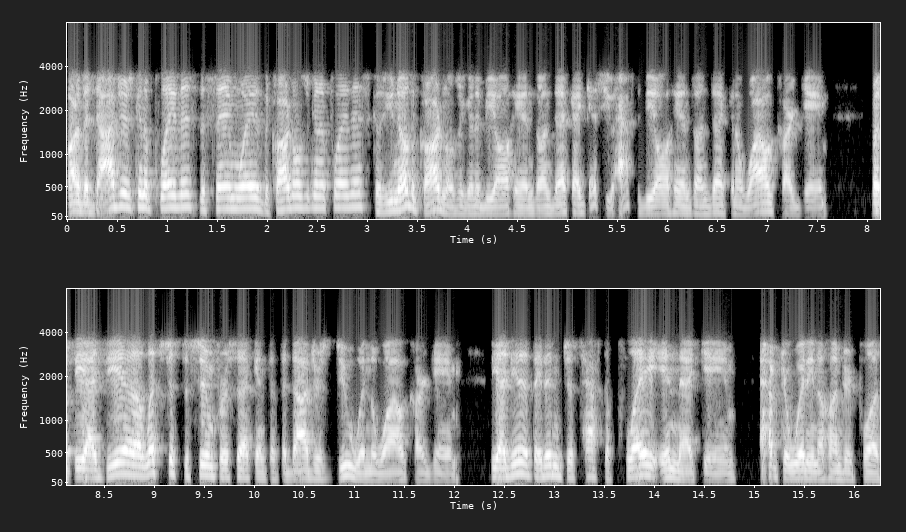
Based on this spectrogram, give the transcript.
are the Dodgers going to play this the same way as the Cardinals are going to play this? Because you know the Cardinals are going to be all hands on deck. I guess you have to be all hands on deck in a wild card game. But the idea, let's just assume for a second that the Dodgers do win the wild card game. The idea that they didn't just have to play in that game after winning 100 plus,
